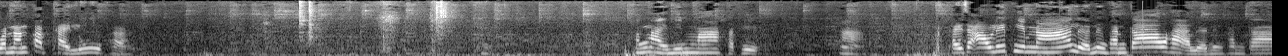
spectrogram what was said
วันนั้นตัดถ่ายรูปค่ะ ข้างในนิ่มมากค่ะพี่ อ่า ครจะเอารีบพิมพ์นะ เหลือหนึ่งพันเก้าค่ะ เหลือหนึ่งพันเก้า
